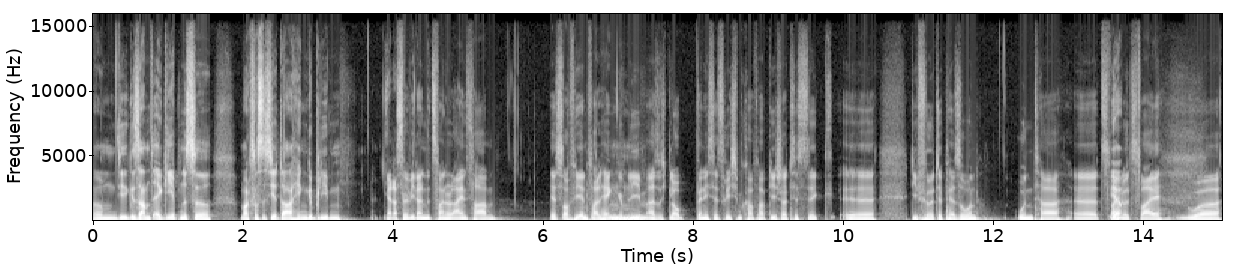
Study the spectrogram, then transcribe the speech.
ähm, die Gesamtergebnisse. Max, was ist hier da hängen geblieben? Ja, dass wir wieder eine 201 haben, ist auf jeden Fall hängen mhm. geblieben. Also ich glaube, wenn ich es jetzt richtig im Kopf habe, die Statistik, äh, die vierte Person unter äh, 202, ja. nur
